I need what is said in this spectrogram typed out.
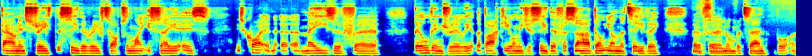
Downing Street to see the rooftops, and like you say, it is it's quite an, a, maze of uh, buildings. Really, at the back, you only just see the facade, don't you, on the TV of uh, number ten? But uh,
